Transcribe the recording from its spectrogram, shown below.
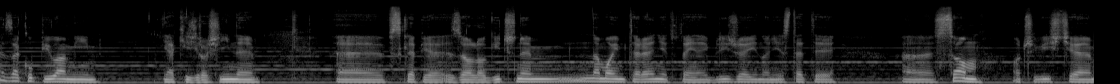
zakupiła mi jakieś rośliny e, w sklepie zoologicznym na moim terenie, tutaj najbliżej. No niestety e, są oczywiście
